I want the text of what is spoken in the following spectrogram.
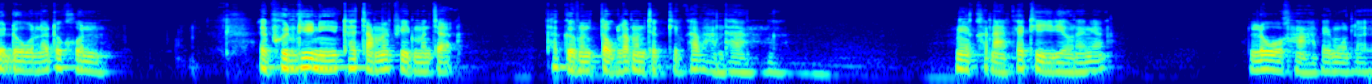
จะโดนแล้วทุกคนไอ้พื้นที่นี้ถ้าจำไม่ผิดมันจะ ถ้าเกิดมันตกแล้วมันจะเก็บค่าผ่านทาง เนี่ยขนาดแค่ทีเดียวนะเนี่ย โล่หายไปหมดเลย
